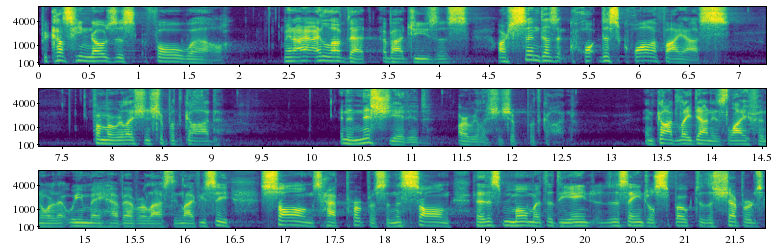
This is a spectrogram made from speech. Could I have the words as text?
because he knows us full well. Man, I, I love that about Jesus. Our sin doesn't disqualify us from a relationship with God and initiated our relationship with God. And God laid down his life in order that we may have everlasting life. You see, songs have purpose. And this song, that this moment that the angel, this angel spoke to the shepherds,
